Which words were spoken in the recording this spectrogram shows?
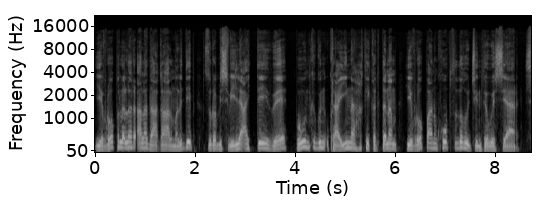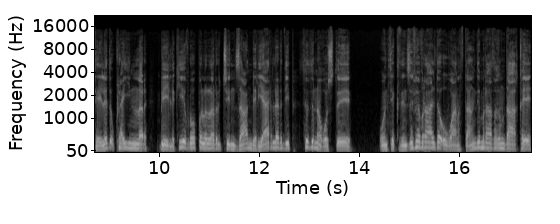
Ýewropalylar alada galmaly diýip, Zurabişwili aýtdy we Bu günki gün Ukraina hakykatdanam Ýewropanyň howpsuzlygy üçin söweşýär, şeýle-de ukrainler beýleki ýewropalylar üçin jan berýärler diýip, sözüne goşdy. On sekizinji fewralda Owganystanyň demirgazygyndaky,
